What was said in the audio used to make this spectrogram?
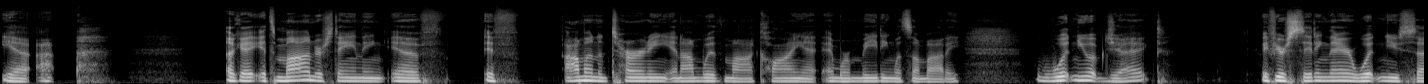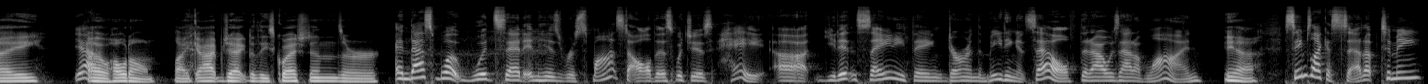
yeah. I, okay, it's my understanding if if I'm an attorney and I'm with my client and we're meeting with somebody, wouldn't you object? If you're sitting there, wouldn't you say, Yeah. "Oh, hold on. Like I object to these questions or And that's what Wood said in his response to all this, which is, hey, uh, you didn't say anything during the meeting itself that I was out of line. yeah. Seems like a setup to me.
